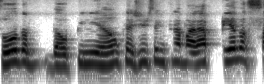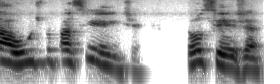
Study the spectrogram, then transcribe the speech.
sou da, da, opinião que a gente tem que trabalhar pela saúde do paciente. ou seja,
